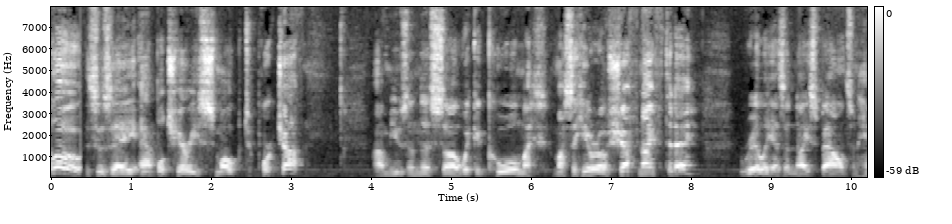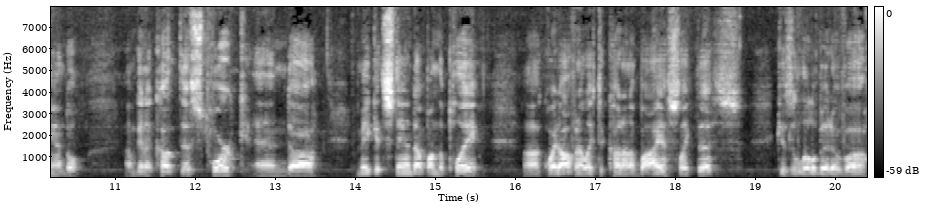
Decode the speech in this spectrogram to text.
Hello, this is a apple cherry smoked pork chop. I'm using this uh, Wicked Cool Masahiro chef knife today. Really has a nice balance and handle. I'm going to cut this pork and uh, make it stand up on the plate. Uh, quite often I like to cut on a bias like this. Gives a little bit of a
